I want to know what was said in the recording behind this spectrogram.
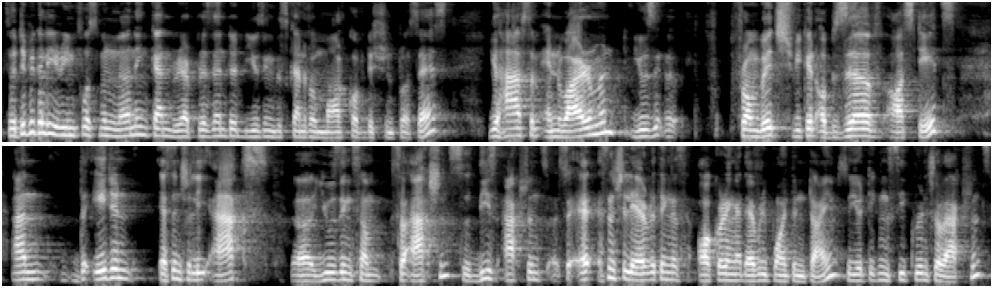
So typically reinforcement learning can be represented using this kind of a Markov decision process. You have some environment using uh, from which we can observe our states. and the agent essentially acts uh, using some so actions. So these actions, so essentially everything is occurring at every point in time. So you're taking sequential actions.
